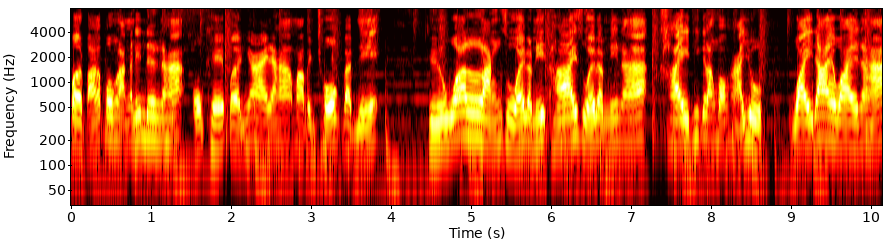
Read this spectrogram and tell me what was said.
เปิดฝากระโปรงหลังกันนิดนึงนะฮะโอเค เปิดง่ายนะฮะมาเป็นโชคแบบนี้ ถือว่าหลังสวยแบบนี้ท้ายสวยแบบนี้นะฮะใครที่กำลังมองหาอยู่ไวได้ไวนะฮะ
